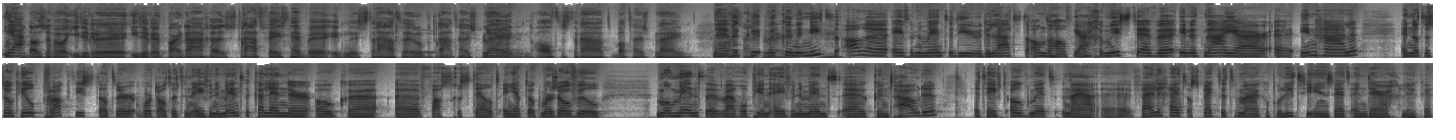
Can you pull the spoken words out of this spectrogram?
Als Ja. we dan zeggen we iedere, iedere paar dagen een straatfeest hebben... in de straten en op het Raadhuisplein, Ja. in de Haltestraat, Badhuisplein. Nee, we, we kunnen niet alle evenementen die we de laatste anderhalf jaar gemist hebben... in het najaar eh, inhalen. En dat is ook heel praktisch. Dat er wordt altijd een evenementenkalender ook eh, vastgesteld. En je hebt ook maar zoveel momenten waarop je een evenement eh, kunt houden. Het heeft ook met nou ja, eh, veiligheidsaspecten te maken, politie-inzet en dergelijke.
